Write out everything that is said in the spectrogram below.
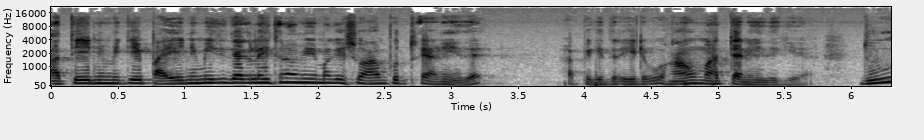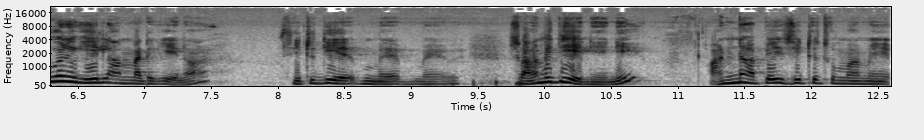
අතේ නිමිති පයේ නිමිති දැකලා හිතනවා මේ මගේ ස්වාම පුත්‍රයා නේද? අපේ ගෙදර හිටපු හාමු මහත්තයා නේද කියලා. දුවන ගිහිල්ලා අම්මට කියනවා සිටුදී මේ ස්වාමි දියණියනි අන්න අපේ සිටුතුමා මේ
